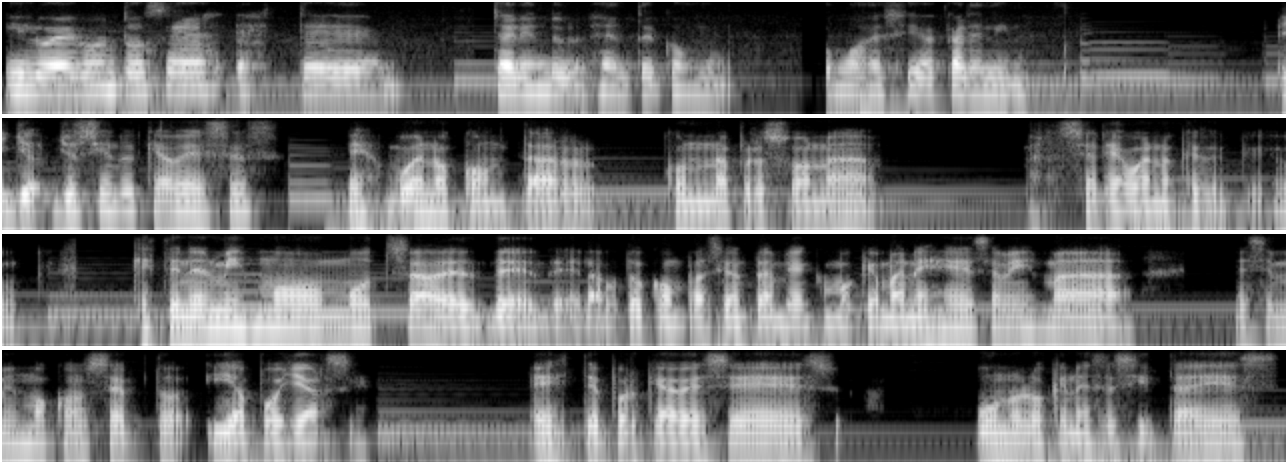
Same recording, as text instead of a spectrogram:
y luego entonces este, ser indulgente, como, como decía Karenina. Yo, yo siento que a veces es bueno contar con una persona, sería bueno que, que, esté en el mismo mood, ¿sabes? De, de, la autocompasión también, como que maneje esa misma, ese mismo concepto y apoyarse. Este, porque a veces uno lo que necesita es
